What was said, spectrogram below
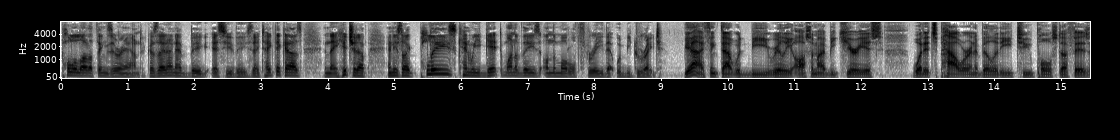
pull a lot of things around because they don't have big SUVs. They take their cars and they hitch it up. And he's like, please, can we get one of these on the Model 3? That would be great. Yeah, I think that would be really awesome. I'd be curious what its power and ability to pull stuff is.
